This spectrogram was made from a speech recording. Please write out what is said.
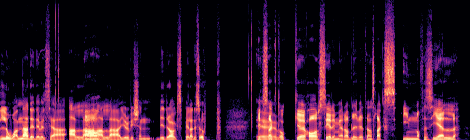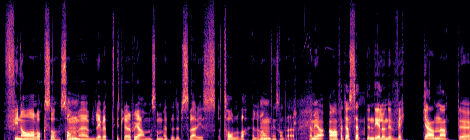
lånade, det vill säga alla, Ja. alla Eurovision-bidrag spelades upp. Exakt, och har sedermera blivit en slags inofficiell final också som Mm. eh, blev ett ytterligare program som hette typ Sveriges tolva eller Mm. någonting sånt där. Ja, men jag, ja, för att jag har sett en del under veckan att eh,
